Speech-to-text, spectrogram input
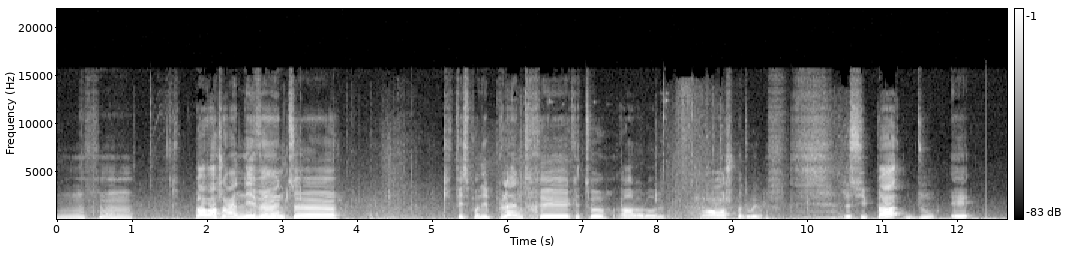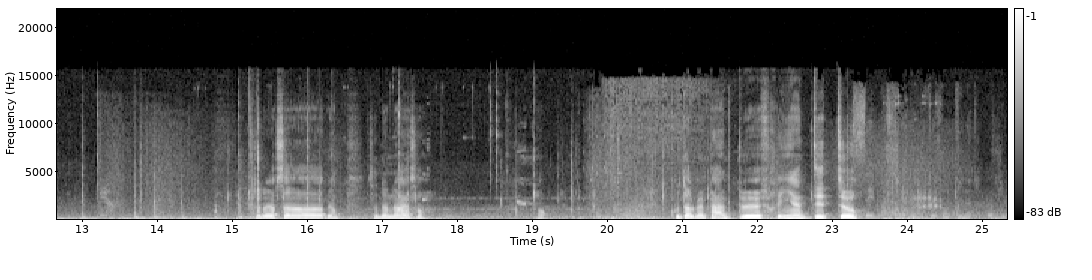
on va. Mhm. Pas genre un event euh, qui fait spawner plein de trucs et tout. Oh là là. Vraiment, je suis pas doué. Je suis pas doué. D'ailleurs, ça. Ça donne rien ça? Non. Coup dalle, même pas un bœuf, rien du. C'est, monsieur, nous faisons tout notre possible.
